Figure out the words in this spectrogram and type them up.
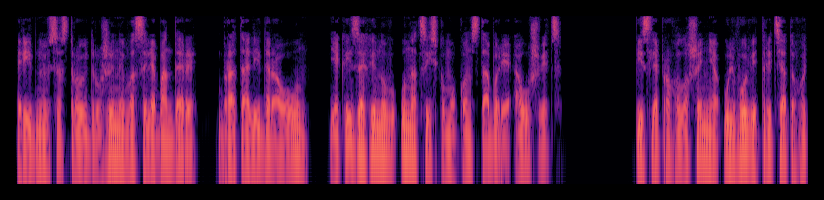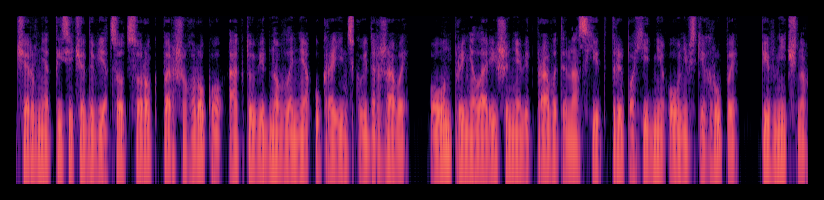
рідною сестрою дружини Василя Бандери, брата лідера ОУН, який загинув у нацистському концтаборі Аушвіц. Після проголошення у Львові 30 червня 1941 року акту відновлення української держави ОУН прийняла рішення відправити на схід три похідні оунівські групи північну,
